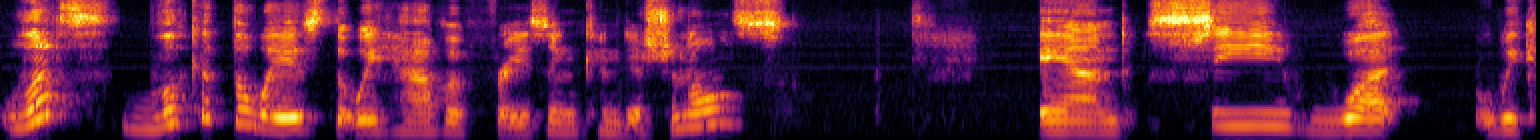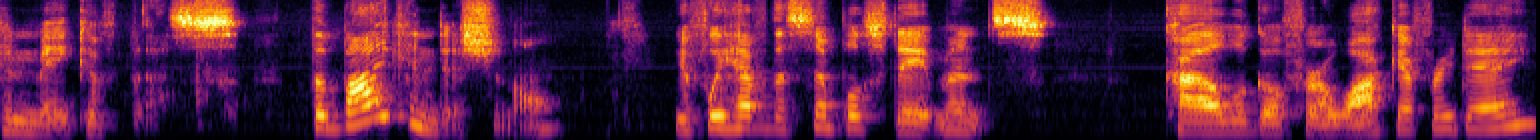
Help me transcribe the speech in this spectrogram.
Let's look at the ways that we have of phrasing conditionals and see what we can make of this. The biconditional, if we have the simple statements, Kyle will go for a walk every day,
